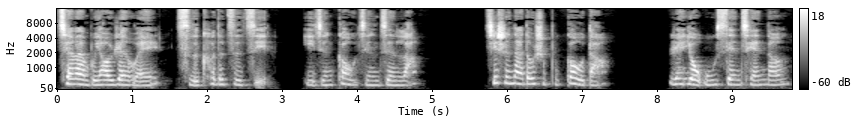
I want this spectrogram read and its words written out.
千万不要认为此刻的自己已经够精进了。其实那都是不够的。人有无限潜能，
